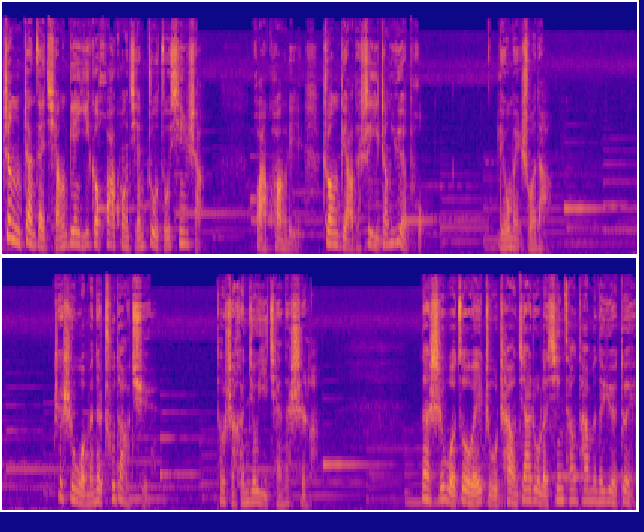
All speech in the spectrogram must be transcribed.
正站在墙边一个画框前驻足欣赏，画框里装裱的是一张乐谱。刘美说道：“这是我们的出道曲，都是很久以前的事了。那时我作为主唱加入了新仓他们的乐队。”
